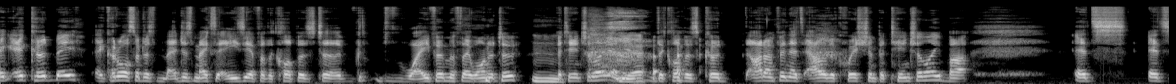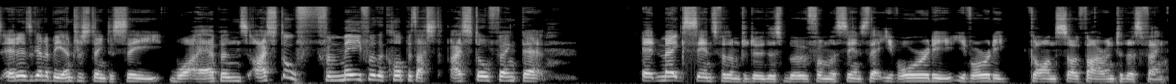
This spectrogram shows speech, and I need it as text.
It, it could be. It could also just it just makes it easier for the Clippers to waive him if they wanted to potentially. And Yeah. the Clippers could. I don't think that's out of the question potentially, but it's it's it is going to be interesting to see what happens. I still, for me, for the Clippers, I, st- I still think that it makes sense for them to do this move from the sense that you've already you've already gone so far into this thing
